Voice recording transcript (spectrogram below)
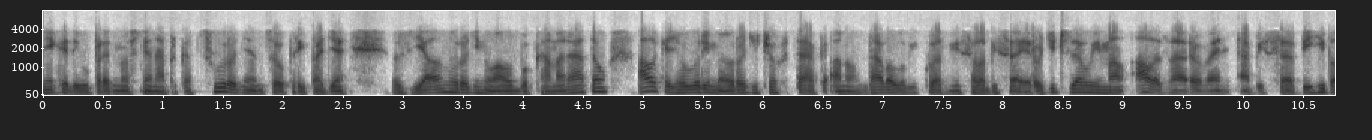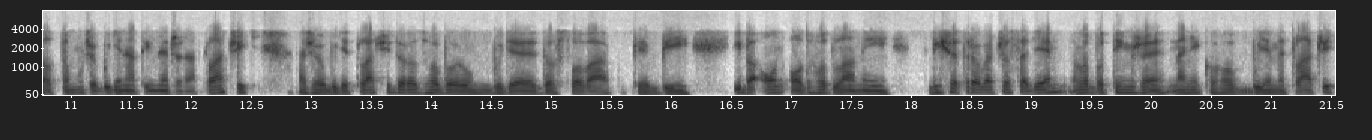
Niekedy uprednostnia napríklad súrodencov, v prípade vzdialenú rodinu alebo kamarátov, ale keď hovoríme o rodičoch, tak áno, dáva logiku a zmysel, aby sa aj rodič zaujímal, ale zároveň, aby sa vyhýbal tomu, že bude na tínedžera tlačiť a že ho bude tlačiť do rozhovoru, bude doslova keby iba on odhodlaný vyšetrovať, čo sa deje, lebo tým, že na niekoho budeme tlačiť,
